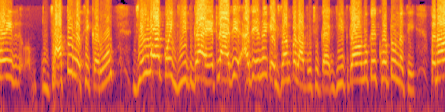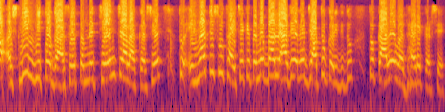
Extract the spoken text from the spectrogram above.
કોઈ જાતું નથી કરવું. જેવું આ કોઈ ગીત ગાય, એટલે આજે આજે એનું એક એક્ઝામ્પલ આપું છું ગીત ગાવાનું કંઈ ખોટું નથી. પણ આ અશ્લીલ ગીતો ગાશે, તમને ચેન ચાલા કરશે, તો એનાથી શું થાય છે કે તમે ભલે આજે અગર જાતું કરી દીધું, તો કાલે વધારે કરશે.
